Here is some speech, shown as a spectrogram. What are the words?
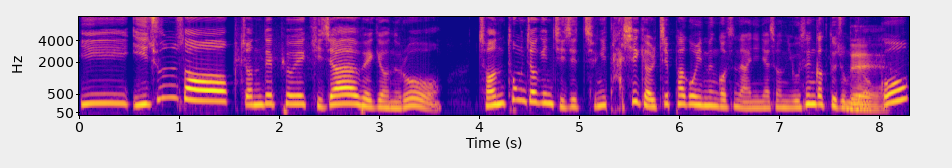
이 이준석 전 대표의 기자회견으로 전통적인 지지층이 다시 결집하고 있는 것은 아니냐 저는 요 생각도 좀 네. 들었고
